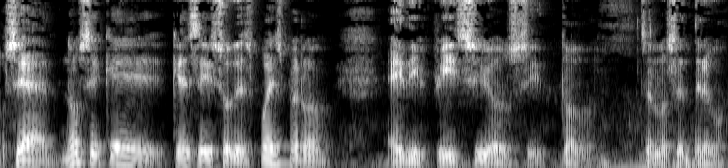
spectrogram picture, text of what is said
O sea, no sé qué, qué se hizo después, pero edificios y todo se los entregó.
